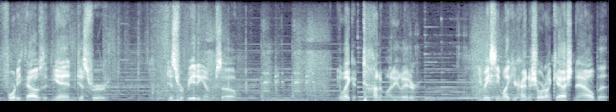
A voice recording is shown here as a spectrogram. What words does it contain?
40,000 yen just for just for beating them. So you'll make a ton of money later. You may seem like you're kind of short on cash now, but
